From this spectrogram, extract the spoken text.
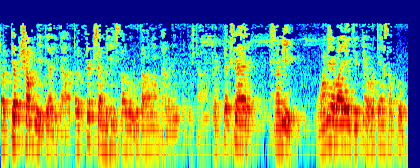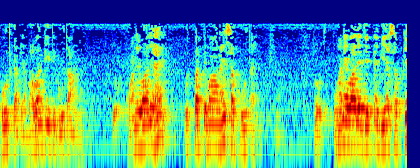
प्रत्यक्षम इत्यादि कहा। प्रत्यक्षम ही सर्वभूतानाम धरणी प्रतिष्ठा। है प्रत्यक्ष है, सभी होने वाले जितने होते हैं, सबको भूत कहते हैं। भवंती थी भूतान। जो होने वाले हैं, उत्पत्तिमान है, सब भूत है। तो होने वाले जितने भी हैं, सबके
